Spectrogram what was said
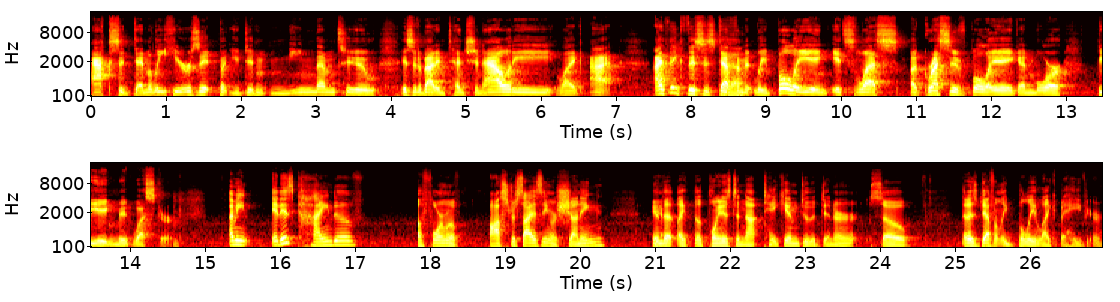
accidentally hears it but you didn't mean them to? Is it about intentionality? Like I. I think this is definitely bullying. It's less aggressive bullying and more being Midwestern. I mean, it is kind of a form of ostracizing or shunning, in that like the point is to not take him to the dinner. So that is definitely bully-like behavior.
